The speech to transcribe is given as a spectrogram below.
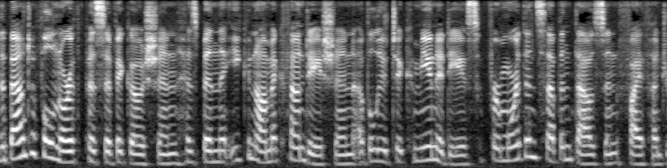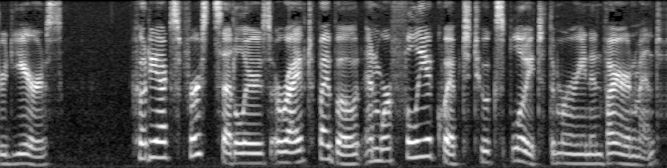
The bountiful North Pacific Ocean has been the economic foundation of Alutiiq communities for more than 7,500 years. Kodiak's first settlers arrived by boat and were fully equipped to exploit the marine environment.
